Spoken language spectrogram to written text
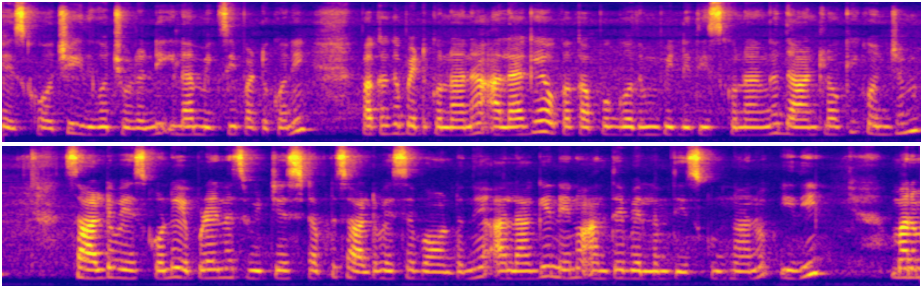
చేసుకోవచ్చు. ఇదిగో చూడండి ఇలా మిక్సీ పట్టుకొని పక్కకు పెట్టుకున్నాను. అలాగే ఒక కప్పు గోధుమ పిండి తీసుకున్నాను. దాంట్లోకి కొంచెం సాల్ట్ వేసుకోండి. ఎప్పుడైనా స్వీట్ చేసేటప్పుడు సాల్ట్ వేస్తే బాగుంటుంది. అలాగే నేను అంతే బెల్లం తీసుకుంటున్నాను. ఇది మనం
